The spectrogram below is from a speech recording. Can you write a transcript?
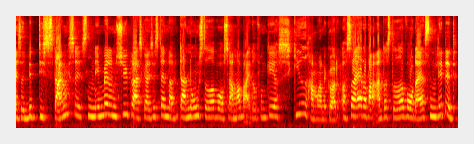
altså lidt distance sådan imellem sygeplejersker og assistenter. Der er nogle steder, hvor samarbejdet fungerer skidehamrende godt, og så er der bare andre steder, hvor der er sådan lidt et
